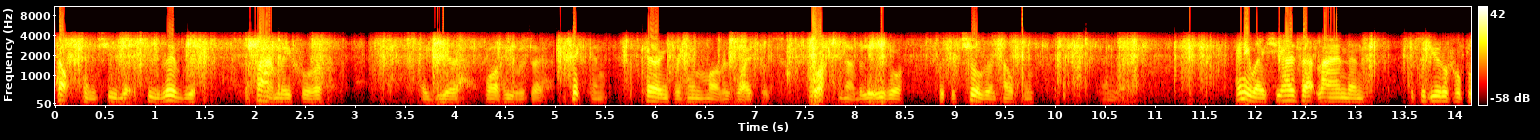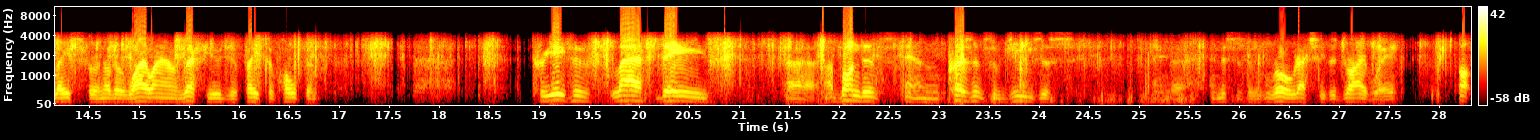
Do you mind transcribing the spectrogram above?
helped him. She li- she lived with the family for a, a year while he was uh, sick and caring for him while his wife was working, I believe, or with the children helping. And uh, anyway, she has that land, and it's a beautiful place for another YWAM refuge, a place of hope and creative last days, uh, abundance and presence of Jesus. And, uh, and this is the road, actually the driveway, up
